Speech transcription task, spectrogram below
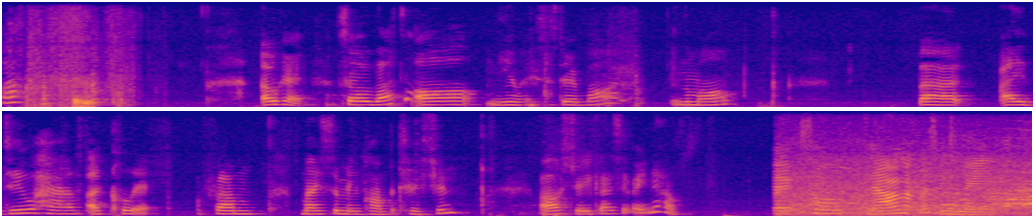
Ah. Okay, so that's all me and my sister bought in the mall. But I do have a clip from my swimming competition. I'll show you guys it right now. Okay, so now I'm at my swimming meet.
